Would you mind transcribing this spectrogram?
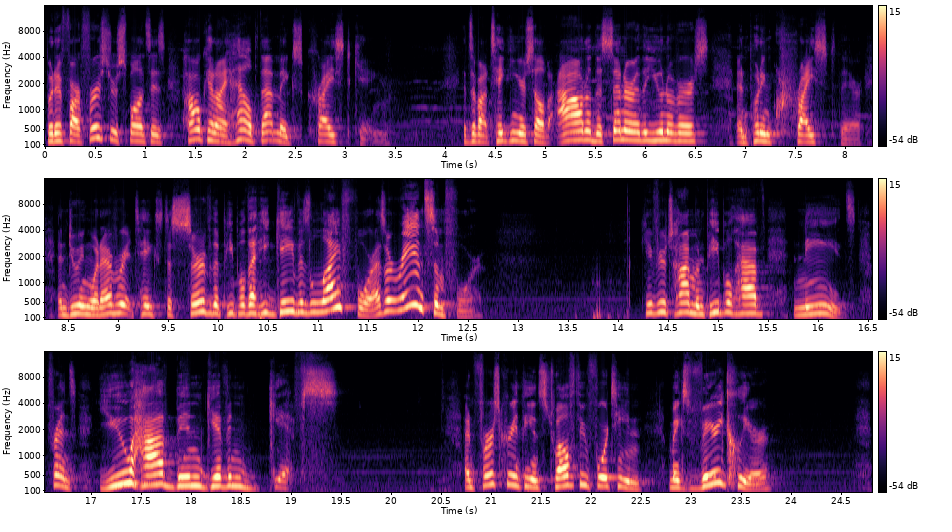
But if our first response is, How can I help? that makes Christ king. It's about taking yourself out of the center of the universe and putting Christ there and doing whatever it takes to serve the people that he gave his life for as a ransom for. Give your time when people have needs. Friends, you have been given gifts. And 1 Corinthians 12 through 14 makes very clear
